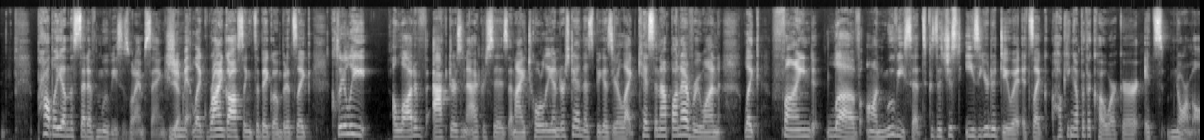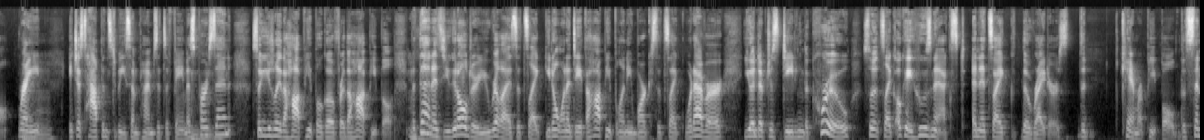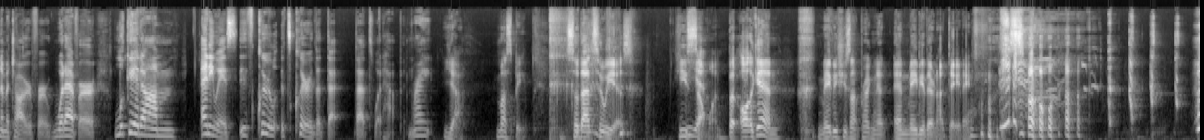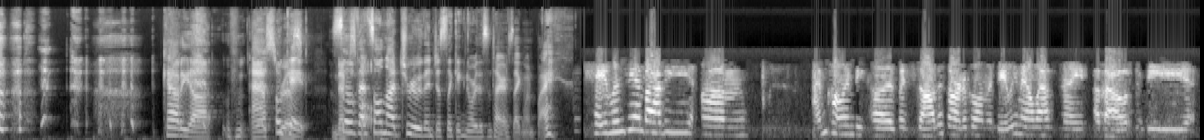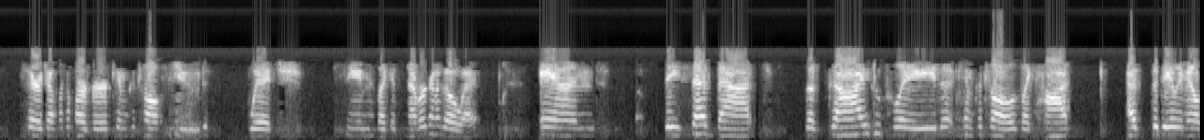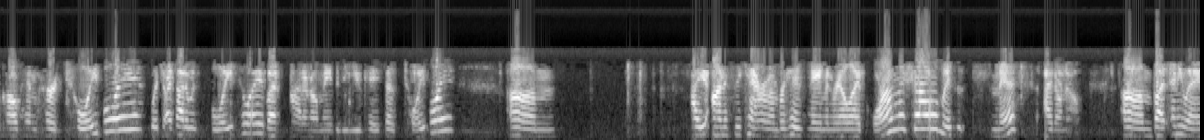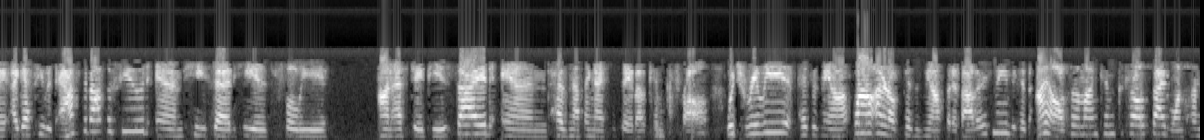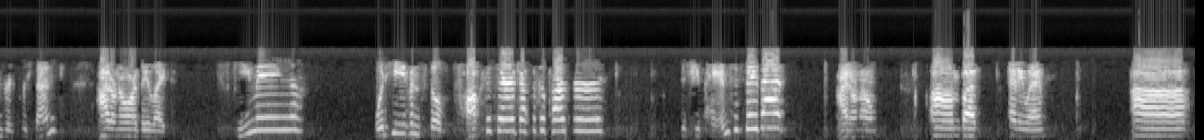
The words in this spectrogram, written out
probably on the set of movies is what I'm saying. She Yeah. met like Ryan Gosling's a big one, but it's like clearly a lot of actors and actresses, and I totally understand this because you're like kissing up on everyone, like find love on movie sets because it's just easier to do it. It's like hooking up with a coworker. It's normal, right? Mhm. It just happens to be sometimes it's a famous Mhm. person. So usually the hot people go for the hot people. But then Mhm. as you get older, you realize it's like you don't want to date the hot people anymore because it's like whatever. You end up just dating the crew. So it's like, okay, who's next? And it's like the writers, the camera people, the cinematographer, whatever. Look at um anyways, it's clear it's clear that, that that's what happened, right? Yeah, must be. So that's who he is. He's Yeah. someone. But all, again, maybe she's not pregnant, and maybe they're not dating. so caveat asterisk. Okay. Next so if that's call. all not true, then just like ignore this entire segment. Bye. Hey, Lindsay and Bobby. Um, I'm calling because I saw this article in the Daily Mail last night about the Sarah Jessica Parker Kim Cattrall feud, which seems like it's never going to go away. And they said that the guy who played Kim Cattrall is like hot, as the Daily Mail called him her toy boy, which I thought it was boy toy, but I don't know, maybe the UK says toy boy. Um, I honestly can't remember his name in real life or on the show. Is it Smith? I don't know. Um, but anyway, I guess he was asked about the feud, and he said he is fully on SJP's side and has nothing nice to say about Kim Cattrall, which really pisses me off. Well, I don't know if it pisses me off, but it bothers me because I also am on Kim Cattrall's side 100%. I don't know, are they like scheming? Would he even still talk to Sarah Jessica Parker? Did she pay him to say that? I don't know. Um, but anyway, uh,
